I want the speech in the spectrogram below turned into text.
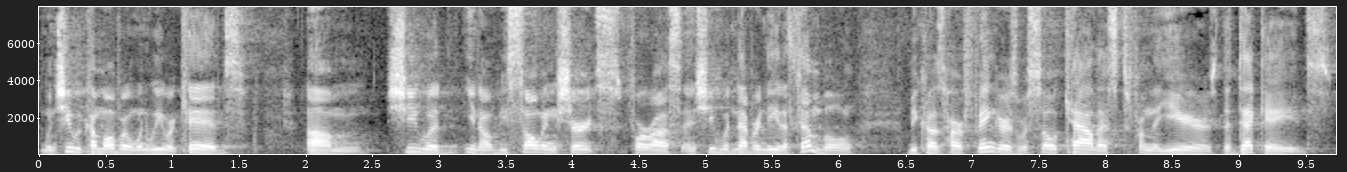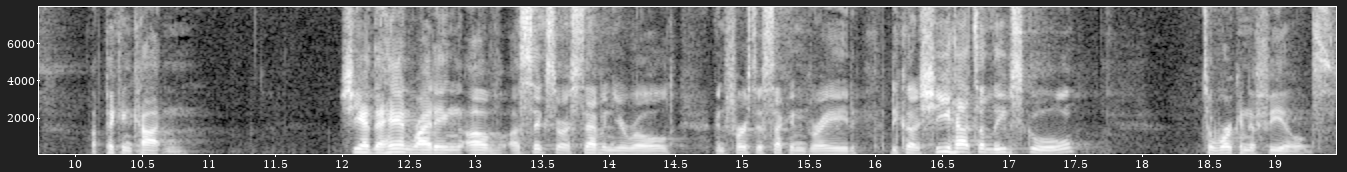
When she would come over when we were kids, um, she would you know, be sewing shirts for us, and she would never need a thimble because her fingers were so calloused from the years, the decades of picking cotton. She had the handwriting of a six or a seven year old in first or second grade because she had to leave school to work in the fields.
